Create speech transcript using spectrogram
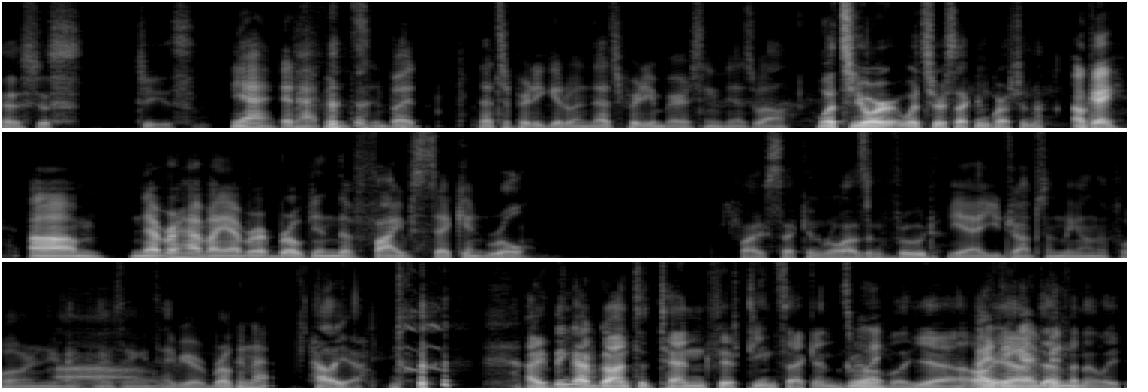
it's just, jeez. Yeah, it happens, but that's a pretty good one. That's pretty embarrassing as well. What's your What's your second question? Okay, um, never have I ever broken the five second rule. Five second rule, as in food? Yeah, you drop something on the floor and you're like five Ah. seconds. Have you ever broken that? Hell yeah. I think I've gone to 10, 15 seconds Really? probably. Yeah. Oh I yeah, I've been- definitely.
